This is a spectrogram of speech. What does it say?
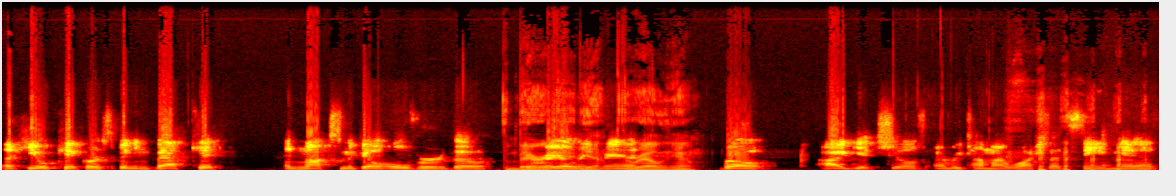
a heel kick or a spinning back kick, and knocks Miguel over the, The the railing, yeah, man. the railing, yeah. Bro, I get chills every time I watch that scene, man.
